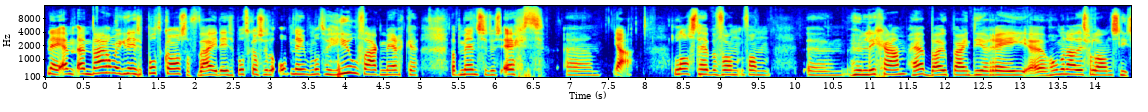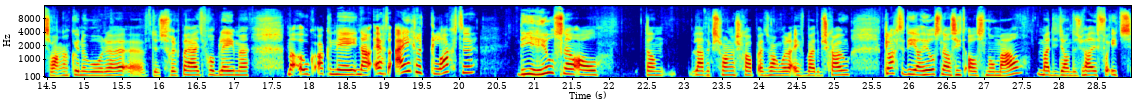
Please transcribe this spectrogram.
Nee, en, en waarom ik deze podcast, of wij deze podcast willen opnemen, omdat we heel vaak merken dat mensen dus echt ehm, ja, last hebben van, van ehm, hun lichaam. Hè? Buikpijn, diarree, eh hormonale disbalans, niet zwanger kunnen worden, eh, dus vruchtbaarheidsproblemen. Maar ook acne. Nou, echt eigenlijk klachten die je heel snel al, dan laat ik zwangerschap en zwanger worden even buiten beschouwing. Klachten die je al heel snel ziet als normaal, maar die dan dus wel even voor iets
